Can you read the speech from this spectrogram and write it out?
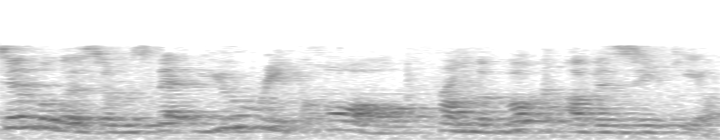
symbolisms that you recall from the book of Ezekiel?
